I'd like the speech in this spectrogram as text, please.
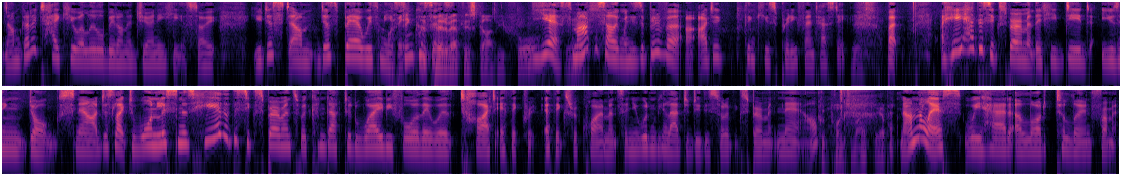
Now, I'm going to take you a little bit on a journey here, so you just um, just bear with me a I bit. I think we've heard about this guy before. Yes, Martin Seligman. He's a bit of a I do think he's pretty fantastic. Yes. But he had this experiment that he did using dogs. Now, I'd just like to warn listeners here that these experiments were conducted way before there were tight ethic, ethics requirements, and you wouldn't be allowed to do this sort of experiment now. Good point to make. Yep. But nonetheless, we had a lot to learn from it.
